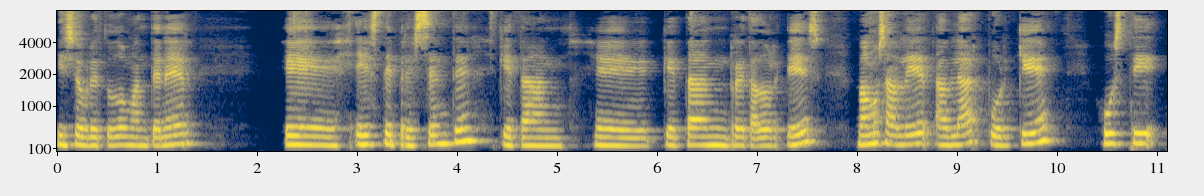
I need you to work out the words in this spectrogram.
y sobre todo mantener eh, este presente que tan, eh, que tan retador es. Vamos a hablar, hablar por qué justi...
